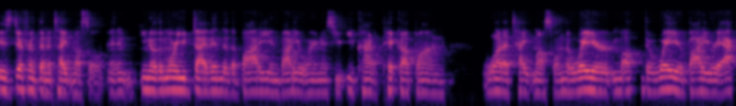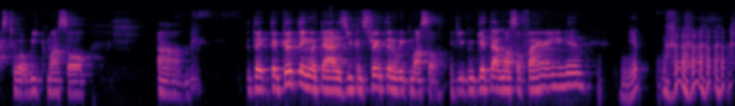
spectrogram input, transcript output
is different than a tight muscle and you know the more you dive into the body and body awareness you, you kind of pick up on what a tight muscle and the way your the way your body reacts to a weak muscle. Um, the, the good thing with that is you can strengthen a weak muscle. If you can get that muscle firing again. Yep.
